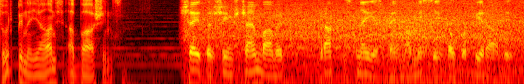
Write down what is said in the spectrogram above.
Turpina Jānis Abāšins. Šeit ar šīm šķembām ir praktiski neiespējama misija kaut ko pierādīt.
